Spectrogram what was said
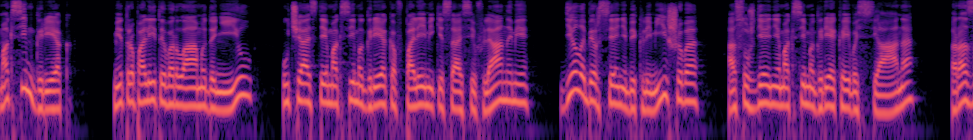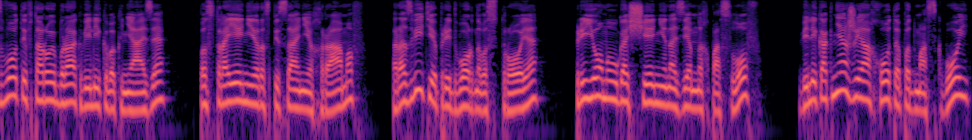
Максим Грек, митрополиты Варлаам и Даниил, участие Максима Грека в полемике с осифлянами, дело Берсеня Беклемишева, осуждение Максима Грека и Вассиана, развод и второй брак великого князя, построение расписания храмов, развитие придворного строя, приемы угощения наземных послов, великокняжья охота под Москвой,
